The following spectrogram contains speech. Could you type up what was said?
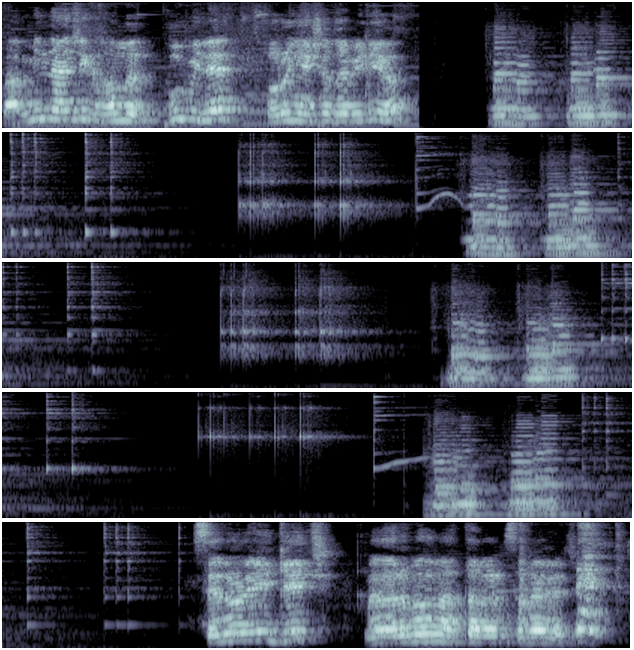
Ben minnacık halı. Bu bile sorun yaşatabiliyor. Sen orayı geç. Ben arabanın anahtarlarını sana vereceğim.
